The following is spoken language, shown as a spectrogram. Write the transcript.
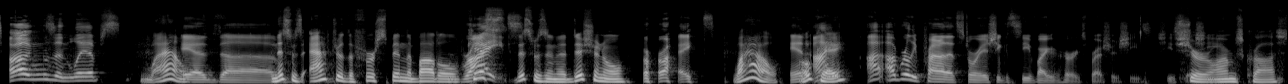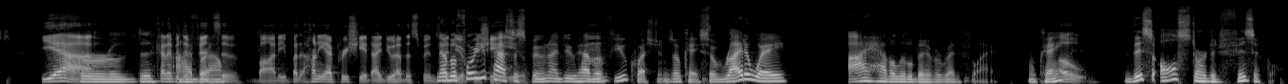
tongues and lips, Wow. and uh, And this was after the first spin the bottle. kiss. Right. This was an additional. right. Wow. And okay. I, I, I'm really proud of that story. As you can see by her expression, she's she's sure. she- arms crossed. yeah, kind of a eyebrow. defensive body. But honey, I appreciate. I do have the spoons. Now, before you pass the spoon, I do have a Mhm. few questions. Okay, so right away, I have a little bit of a red flag. Okay, Oh, this all started physical.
